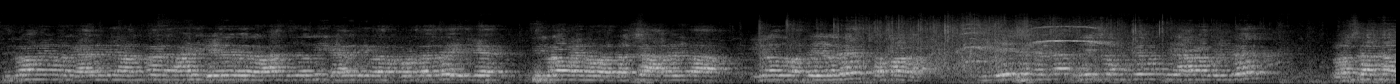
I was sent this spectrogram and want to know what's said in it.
ಸಿದ್ದರಾಮಯ್ಯವರ ಗ್ಯಾರಂಟಿಯನ್ನು ಅನುಸರಣೆ ಮಾಡಿ ಬೇರೆ ಬೇರೆ ರಾಜ್ಯದಲ್ಲಿ ಗ್ಯಾರಂಟಿಗಳನ್ನು ಕೊಡ್ತಾ ಇದ್ರೆ ಇದಕ್ಕೆ ಸಿದ್ದರಾಮಯ್ಯವರ ದಕ್ಷ ಆಡಳಿತ ಇರೋದು ಅಂತ ಹೇಳಿದ್ರೆ ಈ ದೇಶದಿಂದ ಶ್ರೇಷ್ಠ ಮುಖ್ಯಮಂತ್ರಿ ಯಾರಾಗಿದ್ರೆ ಭ್ರಷ್ಟಾಚಾರ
